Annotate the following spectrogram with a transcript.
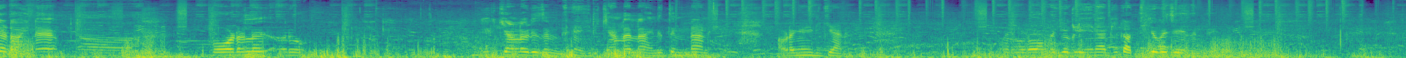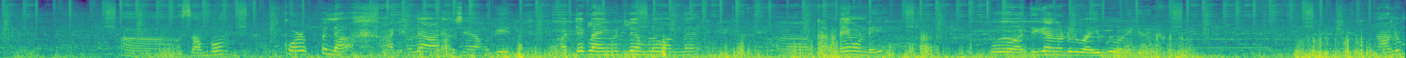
കേട്ടോ. അതിന്റെ ബോർഡറിൽ ഒരു ഇരിക്കാനുള്ള ഒരു ഇതുണ്ട്. ഇരിക്കാനുള്ളതല്ല അതിന്റെ തിണ്ടാണ്. അവിടെ ഇങ്ങനെ ഇരിക്കുകയാണ് ഇവിടെ എന്തൊക്കെയോ ക്ലീനാക്കി കത്തിക്കുകയൊക്കെ ചെയ്യുന്നുണ്ട്. സംഭവം കുഴപ്പമില്ല. അടിപൊളിയാണ് പക്ഷേ നമുക്ക് മറ്റേ ക്ലൈമറ്റിൽ നമ്മൾ വന്ന് കണ്ടേ കൊണ്ട് ഇപ്പോൾ അധികം അങ്ങോട്ടൊരു വൈബ് തോന്നിക്കുന്നില്ല എന്നാലും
